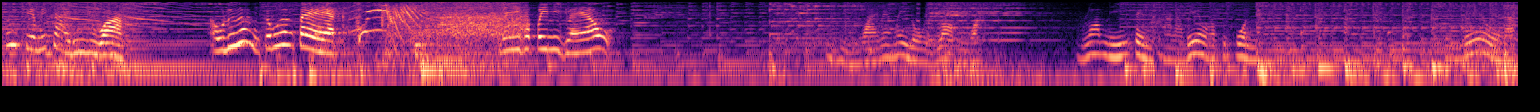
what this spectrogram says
เฮ้ยเกมนี้จ่ายดีอยู่ว่ะ เอาเรื่องกระเบื้องแตก มีสปินอีกแล้วอื้อหือวายแม่งไม่ลงอีกรอบนึงวะ รอบนี้เต็มคาราเบลครับทุกคนเต็มเบลเลยครับ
